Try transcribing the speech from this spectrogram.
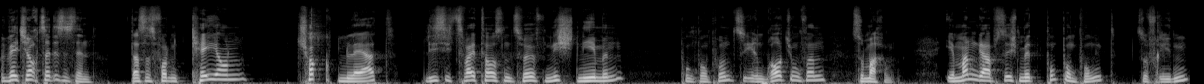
Welche Hochzeit ist es denn? Das ist von Keon Chokmlert, ließ sich 2012 nicht nehmen, Punkt, Punkt, Punkt, zu ihren Brautjungfern zu machen. Ihr Mann gab sich mit Punkt, Punkt, Punkt zufrieden.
